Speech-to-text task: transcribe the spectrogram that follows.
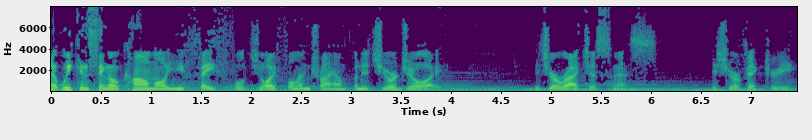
that we can sing, O come, all ye faithful, joyful, and triumphant. It's your joy, it's your righteousness, it's your victory.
